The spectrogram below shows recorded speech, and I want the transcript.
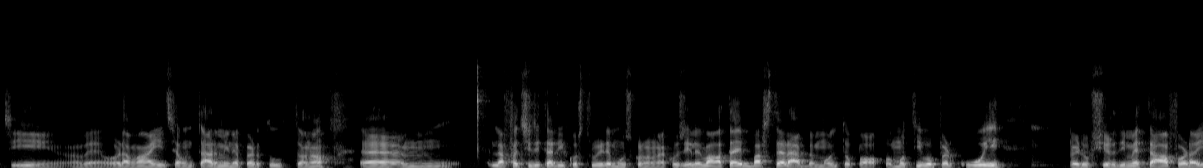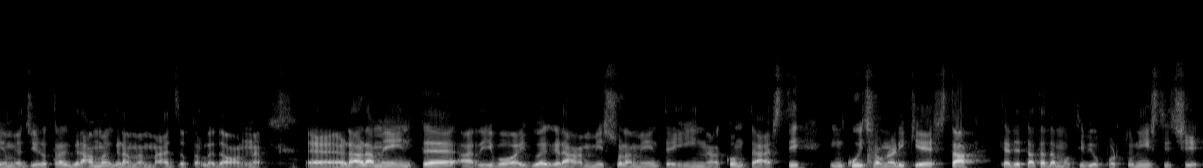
sì, vabbè, oramai c'è un termine per tutto, no? Ehm, la facilità di costruire muscolo non è così elevata e basterebbe molto poco, motivo per cui per uscire di metafora, io mi aggiro tra il grammo e il grammo e mezzo per le donne. Eh, raramente arrivo ai due grammi solamente in contesti in cui c'è una richiesta che è dettata da motivi opportunistici,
